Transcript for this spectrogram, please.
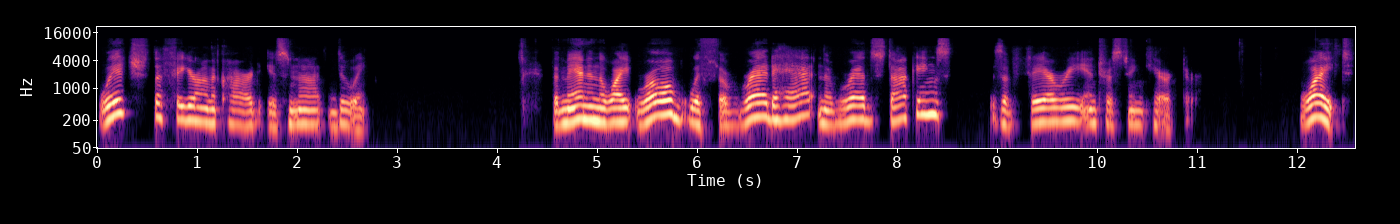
which the figure on the card is not doing. The man in the white robe with the red hat and the red stockings is a very interesting character. White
